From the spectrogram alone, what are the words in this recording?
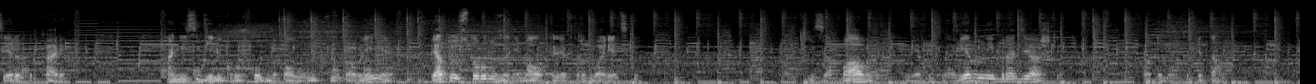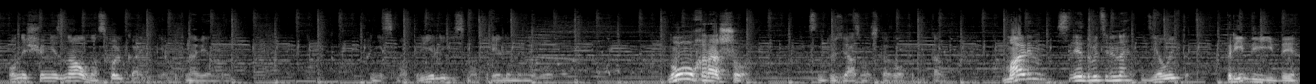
серых и карих. Они сидели кружком на полу рубки управления, пятую сторону занимал электродворецкий. Какие забавные, необыкновенные бродяжки, подумал капитан. Он еще не знал, насколько они необыкновенные. Они смотрели и смотрели на него. «Ну, хорошо», — с энтузиазмом сказал капитан. «Малин, следовательно, делает предвиды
